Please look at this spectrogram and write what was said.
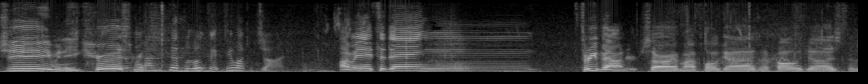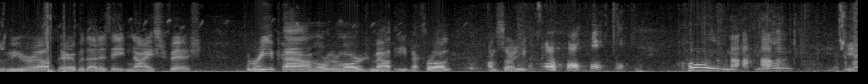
Jiminy Christmas. Look, they feel like a giant. I mean, it's a dang three pounder. Sorry, my fault, guys. I apologize to the viewer out there, but that is a nice fish. Three pound northern largemouth eating a frog. I'm sorry. Oh, holy shit.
